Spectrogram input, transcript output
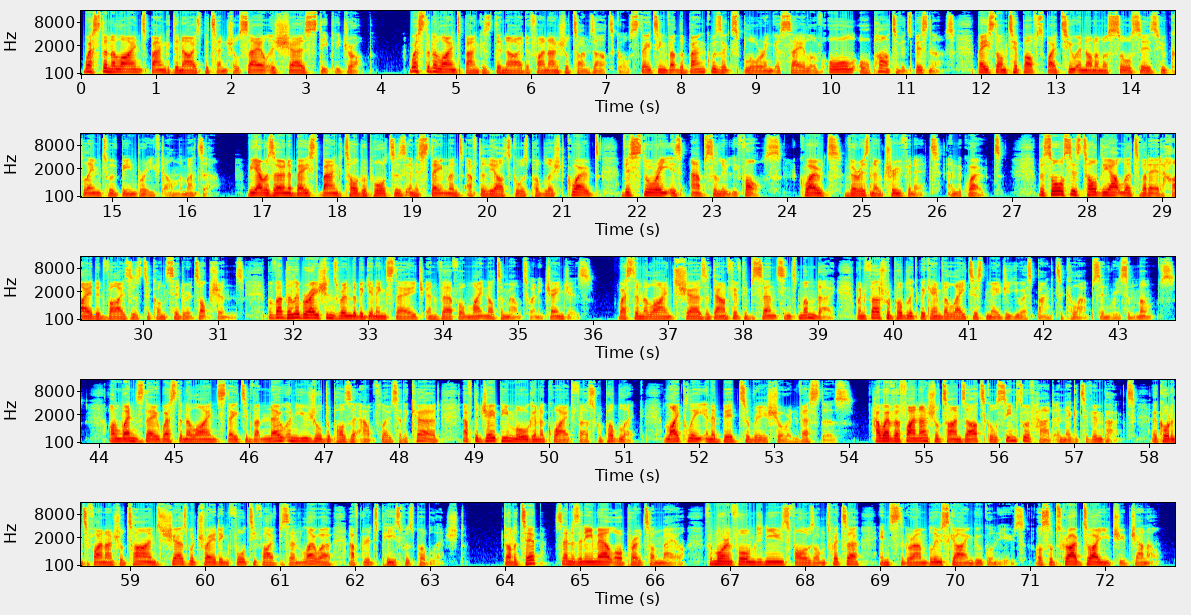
Western Alliance Bank denies potential sale as shares steeply drop. Western Alliance Bank has denied a Financial Times article stating that the bank was exploring a sale of all or part of its business, based on tip offs by two anonymous sources who claimed to have been briefed on the matter. The Arizona based bank told reporters in a statement after the article was published, quote, This story is absolutely false. Quote, There is no truth in it. End quote. The sources told the outlet that it had hired advisors to consider its options, but that deliberations were in the beginning stage and therefore might not amount to any changes. Western Alliance shares are down 50% since Monday, when First Republic became the latest major US bank to collapse in recent months. On Wednesday, Western Alliance stated that no unusual deposit outflows had occurred after JP Morgan acquired First Republic, likely in a bid to reassure investors. However, Financial Times article seems to have had a negative impact. According to Financial Times, shares were trading 45% lower after its piece was published. Got a tip? Send us an email or Proton Mail. For more informed news, follow us on Twitter, Instagram, Blue Sky, and Google News, or subscribe to our YouTube channel.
